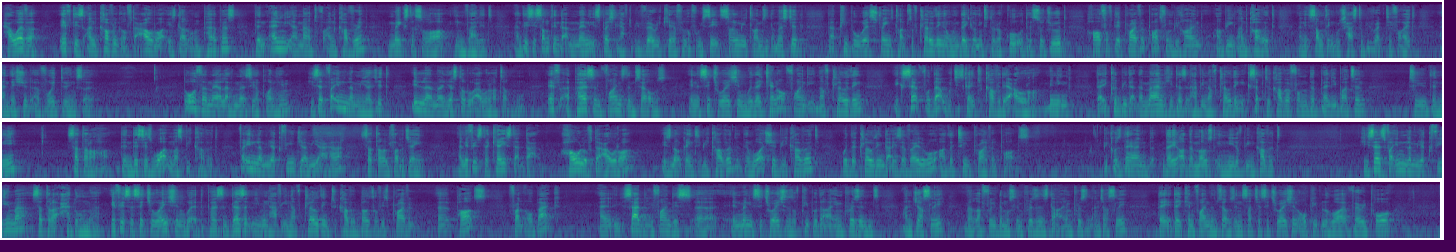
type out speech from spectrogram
However, if this uncovering of the aura is done on purpose, then any amount of uncovering makes the salah invalid. And this is something that men especially have to be very careful of. We see it so many times in the masjid that people wear strange types of clothing, and when they go into the ruku or the sujood, half of their private parts from behind are being uncovered, and it's something which has to be rectified, and they should avoid doing so. The author, may Allah have mercy upon him, he said, فَإِن لَمْ يَجِدْ إِلَّا مَا يَسْتَرُ عَوْرَتَهُ If a person finds themselves in a situation where they cannot find enough clothing except for that which is going to cover their aura, meaning that it could be that the man he doesn't have enough clothing except to cover from the belly button to the knee sataraha then this is what must be covered فإن لم يكفي جميعها ستر الفرجين and if it's the case that the whole of the aura is not going to be covered then what should be covered with the clothing that is available are the two private parts because they are, they are the most in need of being covered he says فإن لم يكفيهما ستر أحدهما if it's a situation where the person doesn't even have enough clothing to cover both of his private uh, parts front or back. And sadly, you find this uh, in many situations of people that are imprisoned unjustly. May Allah free the Muslim prisoners that are imprisoned unjustly. They, they can find themselves in such a situation, or people who are very poor.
